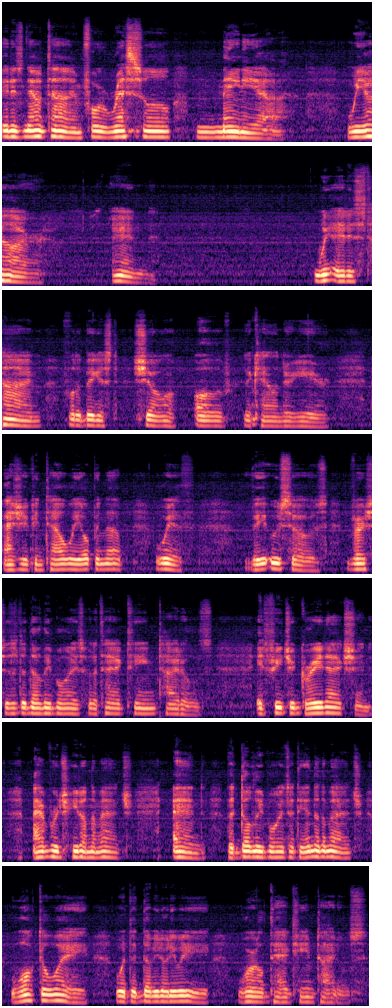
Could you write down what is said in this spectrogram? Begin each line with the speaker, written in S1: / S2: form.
S1: It is now time for WrestleMania. We are in. We, it is time for the biggest show of the calendar year. As you can tell, we opened up with the Usos versus the Dudley Boys for the tag team titles. It featured great action, average heat on the match, and the Dudley Boys at the end of the match walked away with the WWE World Tag Team titles.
